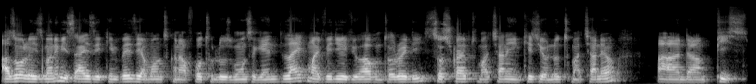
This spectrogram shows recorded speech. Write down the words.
As always, my name is Isaac. Invest the amount you can afford to lose once again. Like my video if you haven't already. Subscribe to my channel in case you're new to my channel. And um, peace.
